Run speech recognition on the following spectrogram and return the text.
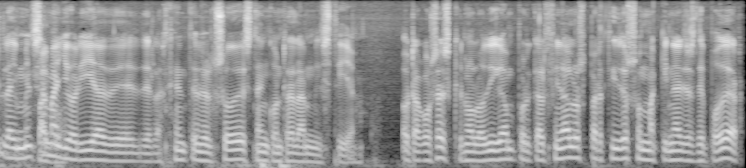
La inmensa mayoría de, de la gente del PSOE está en contra de la amnistía. Otra cosa es que no lo digan porque al final los partidos son maquinarias de poder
